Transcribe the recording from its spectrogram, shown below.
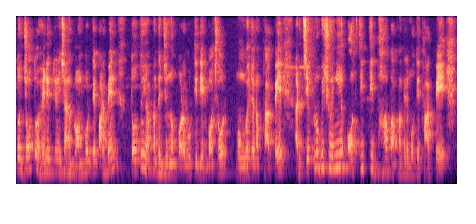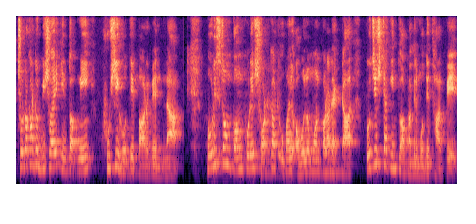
তো যত হেডেক টেনশন কম করতে পারবেন, ততই আপনাদের জন্য পরবর্তী দেড় বছর মঙ্গলজনক থাকবে। আর যে কোনো বিষয় নিয়ে অতৃপ্তি ভাব আপনাদের মধ্যে থাকবে। ছোটখাটো বিষয়ে কিন্তু আপনি খুশি হতে পারবেন না। পরিশ্রম কম করে শর্টকাট উপায় অবলম্বন করার একটা প্রচেষ্টা কিন্তু আপনাদের মধ্যে থাকবে।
